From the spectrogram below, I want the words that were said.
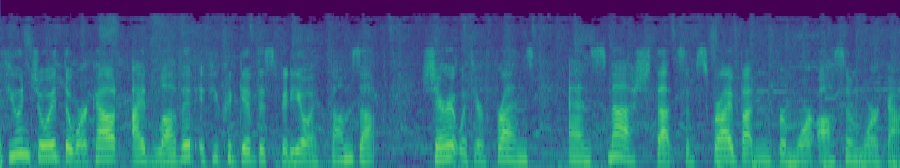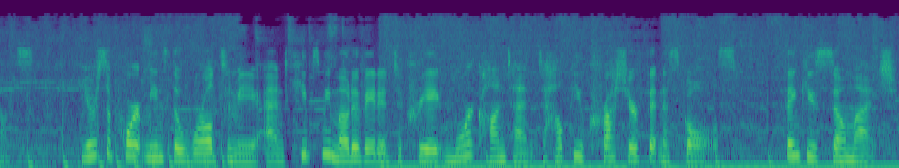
If you enjoyed the workout, I'd love it if you could give this video a thumbs up, share it with your friends, and smash that subscribe button for more awesome workouts. Your support means the world to me and keeps me motivated to create more content to help you crush your fitness goals. Thank you so much.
